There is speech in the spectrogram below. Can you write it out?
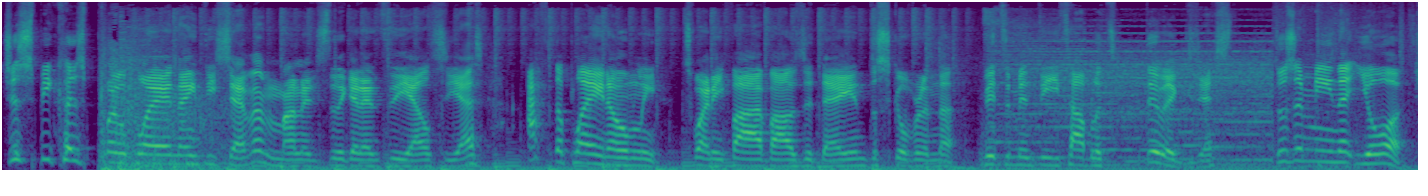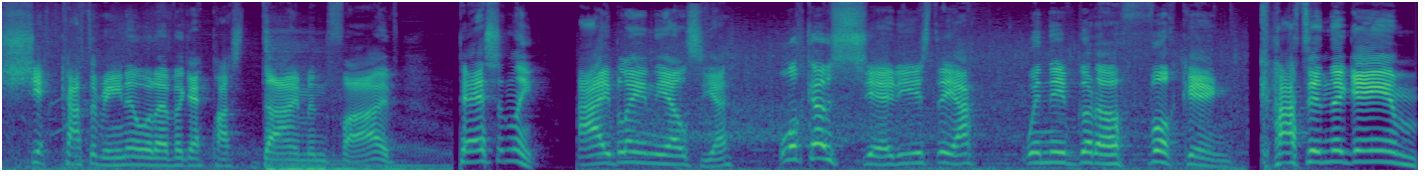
Just because Pro Player 97 managed to get into the LCS after playing only 25 hours a day and discovering that vitamin D tablets do exist, doesn't mean that your shit Katarina will ever get past Diamond 5. Personally, I blame the LCS. Look how serious they act when they've got a fucking cat in the game.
